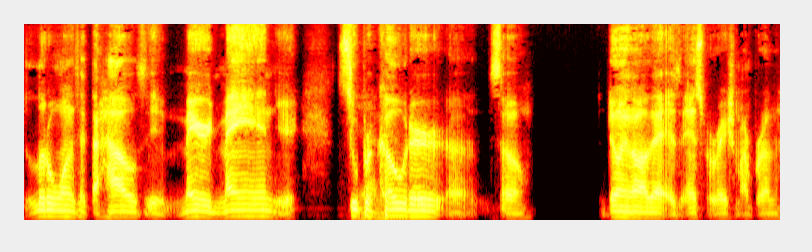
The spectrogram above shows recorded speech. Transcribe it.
little ones at the house. You're married man. You're super yeah, coder. Uh, so doing all that is inspiration, my brother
